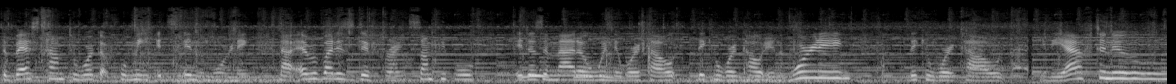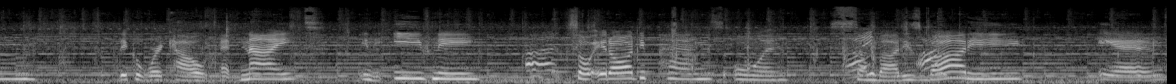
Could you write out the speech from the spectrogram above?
the best time to work out for me it's in the morning. Now everybody's different. Some people it doesn't matter when they work out. They can work out in the morning. They can work out in the afternoon. They could work out at night in the evening. So it all depends on somebody's body. And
